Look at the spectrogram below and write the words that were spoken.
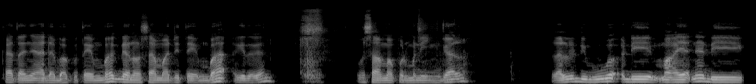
katanya ada baku tembak dan Osama ditembak gitu kan. Osama pun meninggal. Lalu dibuat di mayatnya di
